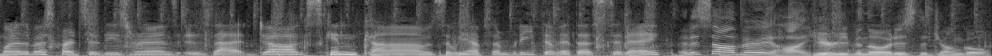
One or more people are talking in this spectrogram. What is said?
One of the best parts of these ruins is that dogs can come, so we have Sombrita with us today. And it's not very hot here, even though it is the jungle.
